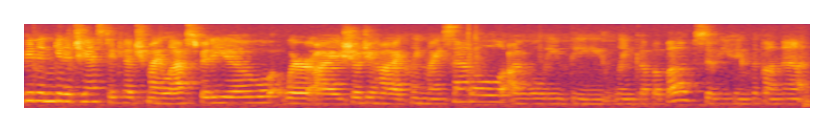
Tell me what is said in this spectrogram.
If you didn't get a chance to catch my last video where I showed you how I clean my saddle, I will leave the link up above so you can click on that.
